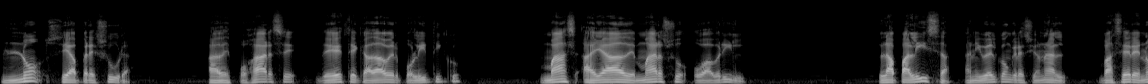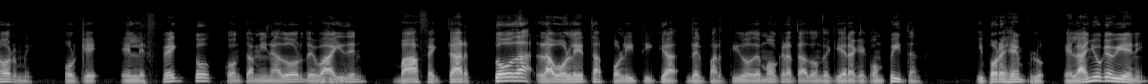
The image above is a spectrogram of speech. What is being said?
no se apresura a despojarse de este cadáver político, más allá de marzo o abril, la paliza a nivel congresional va a ser enorme porque el efecto contaminador de Biden va a afectar toda la boleta política del Partido Demócrata donde quiera que compitan. Y por ejemplo, el año que viene,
